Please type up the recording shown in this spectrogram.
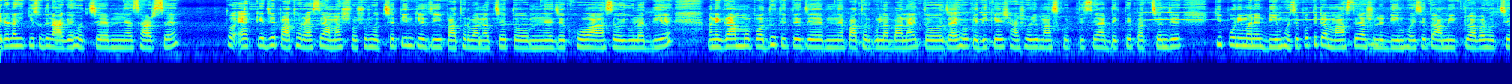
এটা নাকি কিছুদিন আগে হচ্ছে ছাড়ছে। তো এক কেজি পাথর আছে, আমার শ্বশুর হচ্ছে তিন কেজি পাথর বানাচ্ছে। তো যে খোয়া আছে ওইগুলা দিয়ে মানে গ্রাম্য পদ্ধতিতে যে পাথরগুলা বানায়। তো যাই হোক, এদিকে শাশুড়ি মাছ করতেছে আর দেখতে পাচ্ছেন যে কি পরিমাণে ডিম হয়েছে। প্রতিটা মাছে আসলে ডিম হয়েছে। তো আমি একটু আবার হচ্ছে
